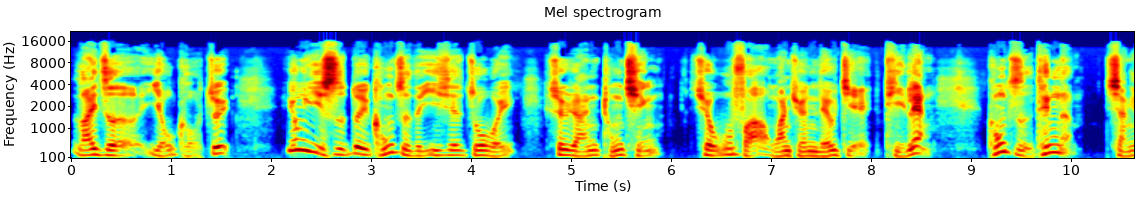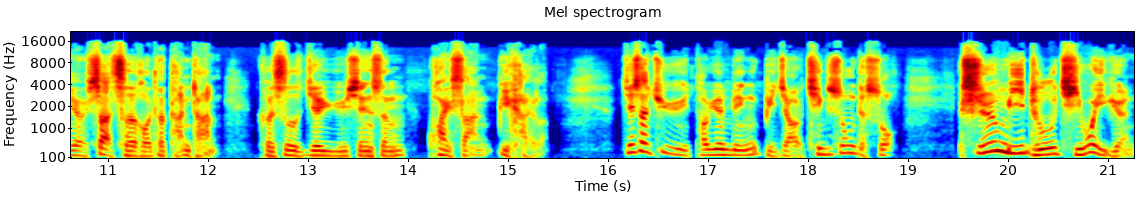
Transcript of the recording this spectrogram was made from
来者犹可追。”用意是对孔子的一些作为，虽然同情。却无法完全了解体谅。孔子听了，想要下车和他谈谈，可是婕妤先生快闪避开了。接下去，陶渊明比较轻松地说：“时迷途其未远，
